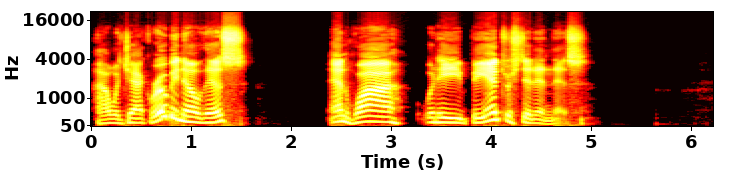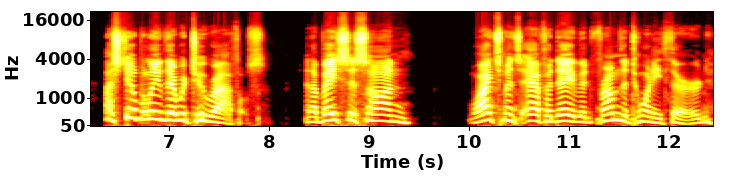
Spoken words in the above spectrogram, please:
How would Jack Ruby know this? And why would he be interested in this? I still believe there were two rifles, and I base this on Weitzman's affidavit from the 23rd,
